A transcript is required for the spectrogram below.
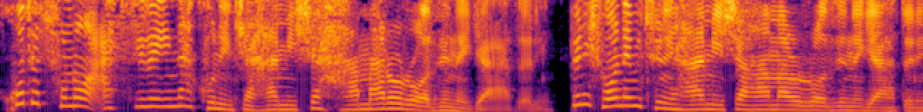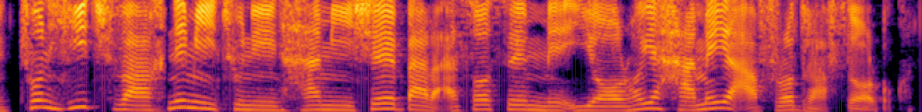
خودتون رو اسیر این نکنین که همیشه همه رو راضی نگه دارین. ببین شما نمی‌تونین همیشه همه رو راضی نگه دارین. چون هیچ وقت نمی‌تونین همیشه بر اساس معیارهای همه افراد رفتار بکنین.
